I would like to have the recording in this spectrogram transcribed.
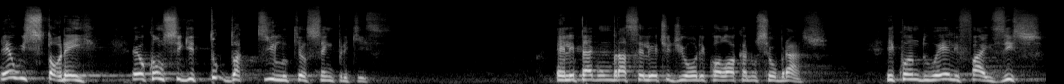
eu estourei, eu consegui tudo aquilo que eu sempre quis. Ele pega um bracelete de ouro e coloca no seu braço. E quando ele faz isso,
